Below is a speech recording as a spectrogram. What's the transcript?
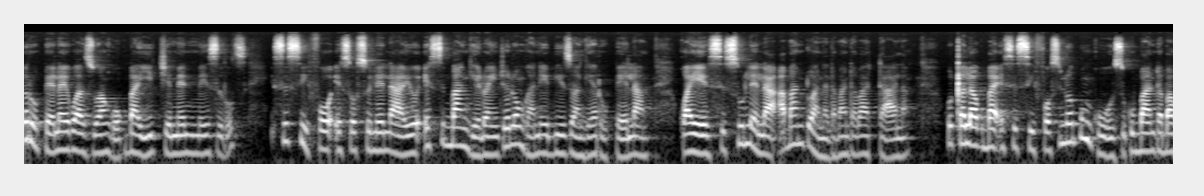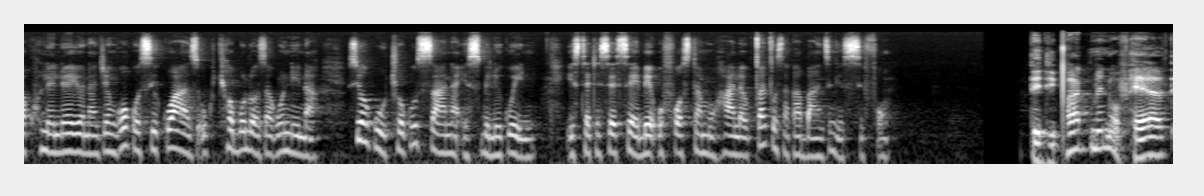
irubhela ekwaziwa ngokuba yi-German measles sisifo esosulelayo esibangelwa yintsholongwane ebizwa ngerubela kwaye sisulela abantwana nabantu abadala. Kuxela ukuba esi sifo sinobungozi kubantu abakhulelweyo nanjengoko sikwazi ukutyhoboloza kunina siyokutsho kusana esibelekweni. Isithethe sesebe uFoster Mohala ucacisa kabanzi ngesi sifo. The Department of Health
